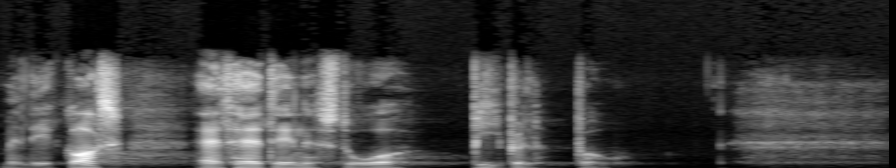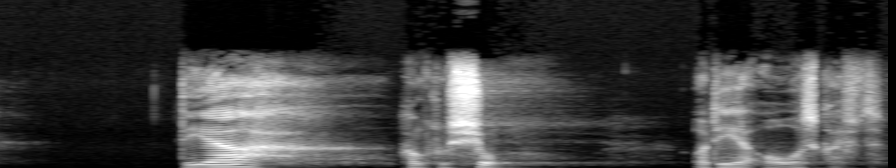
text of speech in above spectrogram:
Men det er godt at have denne store bibelbog. Det er konklusion, og det er overskrift.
